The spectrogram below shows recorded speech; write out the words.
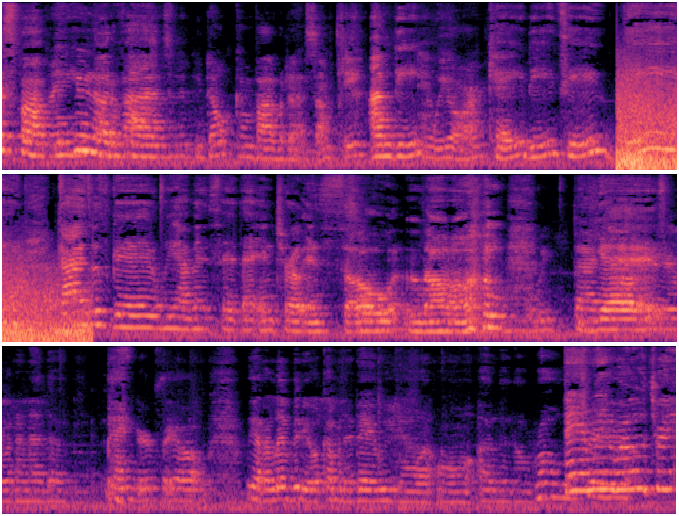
And you know the vibes. And if you don't come vibe with us, I'm Key. I'm D. And we are. KDTV. Guys, what's good? We haven't said that intro in so long. We back Yes. here with another banger for y'all. We got a live video coming today. We going on a little road Family trip. road trip.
